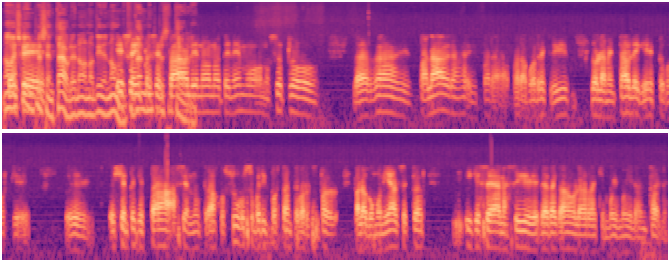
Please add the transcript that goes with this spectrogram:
No, eso es impresentable, no, no tiene nombre. Eso es impresentable, no, no tenemos nosotros, la verdad, eh, palabras eh, para, para poder describir lo lamentable que es esto, porque eh, hay gente que está haciendo un trabajo súper, súper importante para, para, la comunidad, el sector, y, que sean así de, atacados, la verdad que es muy, muy lamentable.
